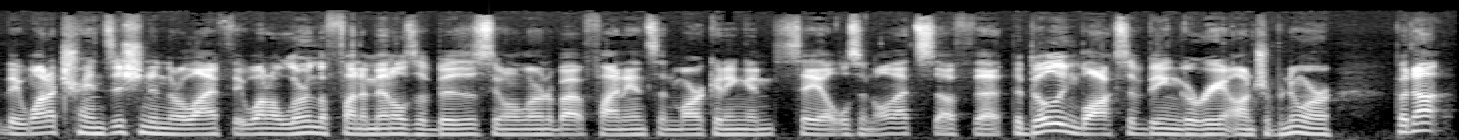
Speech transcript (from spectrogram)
they want to transition in their life, they want to learn the fundamentals of business, they want to learn about finance and marketing and sales and all that stuff that the building blocks of being a great entrepreneur, but not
